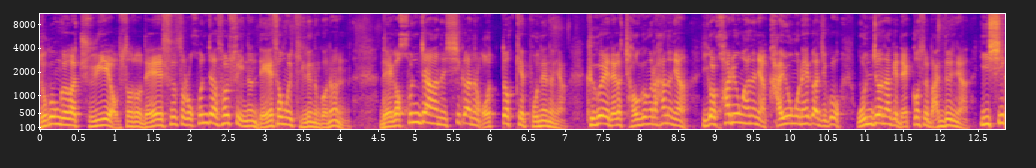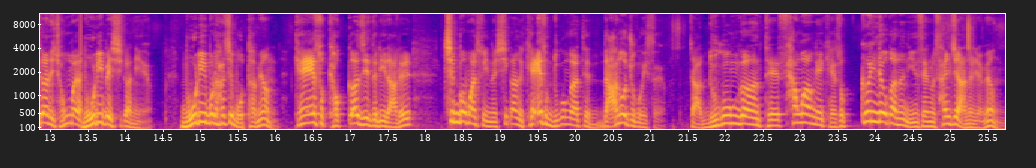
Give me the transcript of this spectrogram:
누군가가 주위에 없어도 내 스스로 혼자 설 수 있는 내성을 기르는 거는 내가 혼자 하는 시간을 어떻게 보내느냐 그거에 내가 적응을 하느냐 이걸 활용하느냐 가용을 해가지고 온전하게 내 것을 만드느냐 이 시간이 정말 몰입의 시간이에요. 몰입을 하지 못하면 계속 격가지들이 나를 침범할 수 있는 시간을 계속 누군가한테 나눠주고 있어요. 자 누군가한테 상황에 계속 끌려가는 인생을 살지 않으려면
